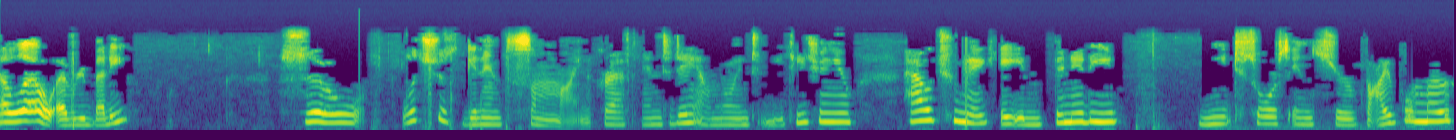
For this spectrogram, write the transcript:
Hello, everybody. So, let's just get into some Minecraft, and today I'm going to be teaching you how to make a infinity meat source in survival mode.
